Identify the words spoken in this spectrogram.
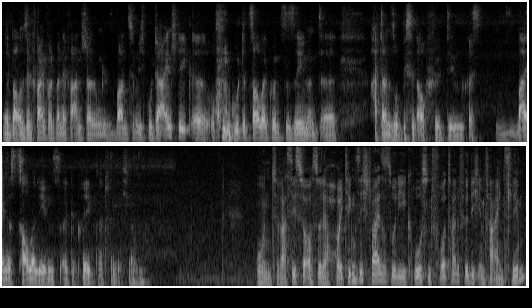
äh, bei uns in Frankfurt bei der Veranstaltung. Das war ein ziemlich guter Einstieg, äh, um gute Zauberkunst zu sehen und äh, hat dann so ein bisschen auch für den Rest meines Zauberlebens äh, geprägt natürlich. Ja. Und was siehst du aus so der heutigen Sichtweise, so die großen Vorteile für dich im Vereinsleben?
